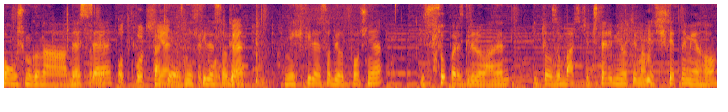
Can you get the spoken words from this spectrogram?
połóżmy go na desce. Odpocznie. Tak jest, niech chwilę, sobie, niech chwilę sobie odpocznie. Jest super zgrillowany i to zobaczcie, 4 minuty mamy świetne mięcho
